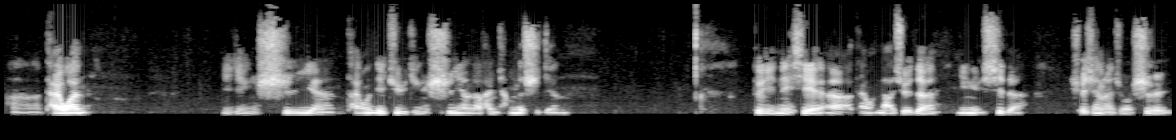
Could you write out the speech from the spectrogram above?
啊台湾。已经试验，台湾地区已经试验了很长的时间。对于那些呃台湾大学的英语系的学生来说，是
